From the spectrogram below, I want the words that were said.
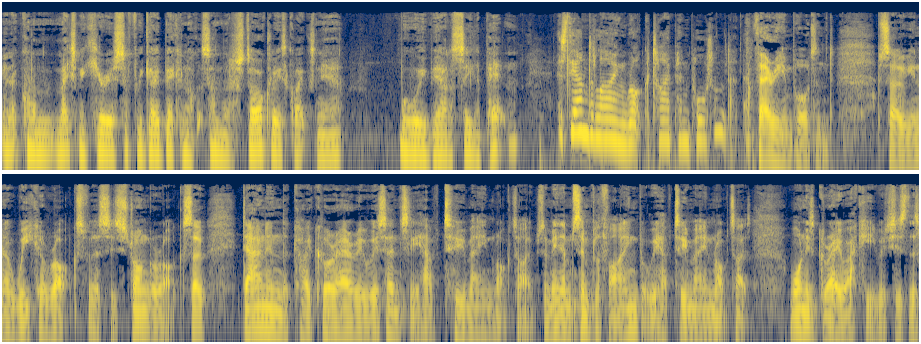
And it kind of makes me curious if we go back and look at some of the historical earthquakes now, will we be able to see the pattern? Is the underlying rock type important? Very important. So, you know, weaker rocks versus stronger rocks. So, down in the Kaikoura area, we essentially have two main rock types. I mean, I'm simplifying, but we have two main rock types. One is greywacke, which is the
